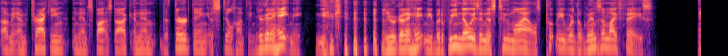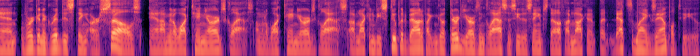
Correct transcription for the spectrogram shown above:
I mean, I'm tracking and then spot and stock. And then the third thing is still hunting. You're going to hate me. You're going to hate me. But if we know he's in this two miles, put me where the wind's on my face and we're going to grid this thing ourselves. And I'm going to walk 10 yards glass. I'm going to walk 10 yards glass. I'm not going to be stupid about it. if I can go 30 yards in glass and see the same stuff. I'm not going to, but that's my example to you.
